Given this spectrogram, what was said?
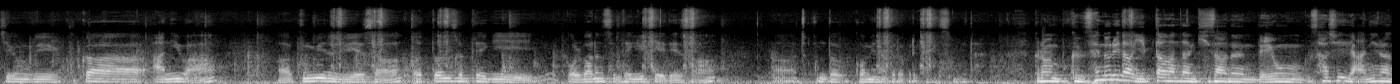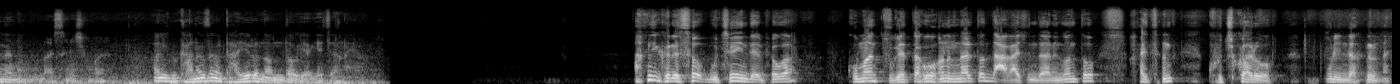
지금 우리 국가 안위와 어, 국민을 위해서 어떤 선택이 올바른 선택일지에 대해서 어, 조금 더 고민하도록 그렇게 하겠습니다. 그럼 그 새누리당 입당한다는 기사는 내용 사실이 아니라는 말씀이신가요? 아니 그 가능성을 다 열어놓는다고 이야기했잖아요. 아니 그래서 문재인 대표가 그만두겠다고 하는 날 또 나가신다는 건 또 하여튼 고춧가루 뿌린다 그러나요?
